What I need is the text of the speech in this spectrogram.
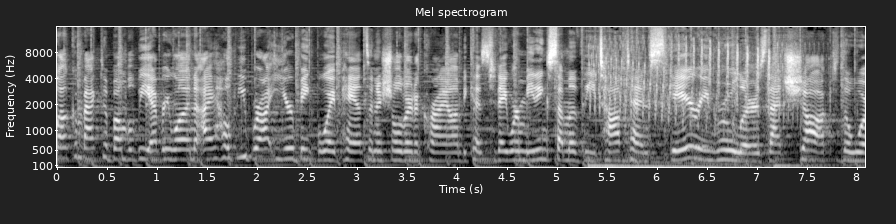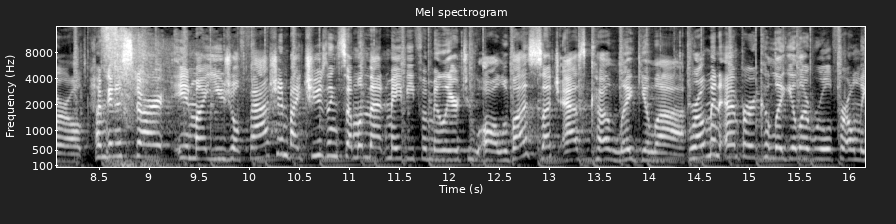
welcome back to Bumblebee, everyone. I hope you brought your big boy pants and a shoulder to cry on because today we're meeting some of the top 10 scary rulers that shocked the world. I'm gonna start in my usual fashion by choosing someone that may be familiar to all of us, such as Caligula. Roman Emperor Caligula ruled for only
